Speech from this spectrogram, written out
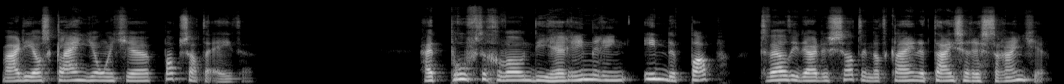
waar hij als klein jongetje pap zat te eten. Hij proefde gewoon die herinnering in de pap, terwijl hij daar dus zat in dat kleine Thaise restaurantje.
